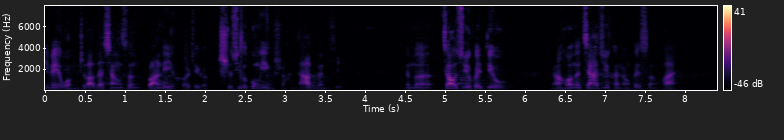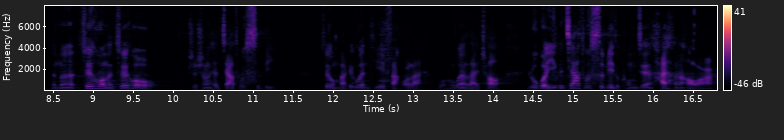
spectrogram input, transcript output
因为我们知道在乡村管理和这个持续的供应是很大的问题。那么教具会丢，然后呢，家具可能会损坏。那么最后呢？最后只剩下家徒四壁，所以我们把这个问题反过来，我们问来超：如果一个家徒四壁的空间还很好玩，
